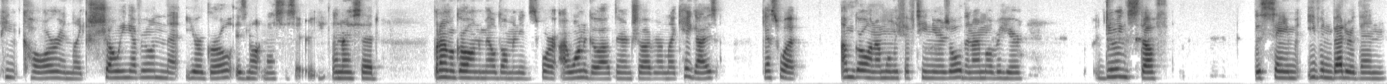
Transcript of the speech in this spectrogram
pink car and like showing everyone that you're a girl is not necessary. And I said, but I'm a girl in a male dominated sport. I want to go out there and show everyone, like, hey guys, guess what? I'm a girl and I'm only 15 years old and I'm over here doing stuff the same, even better than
